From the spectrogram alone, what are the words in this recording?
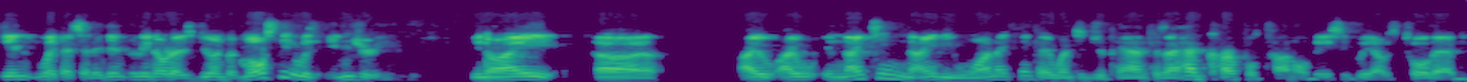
didn't, like I said, I didn't really know what I was doing. But mostly it was injury. You know, I, uh, I, I in 1991, I think I went to Japan because I had carpal tunnel. Basically, I was told I had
